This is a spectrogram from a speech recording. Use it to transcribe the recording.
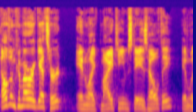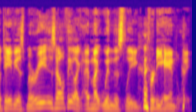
Alvin Kamara gets hurt and like my team stays healthy and Latavius Murray is healthy, like I might win this league pretty handily.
